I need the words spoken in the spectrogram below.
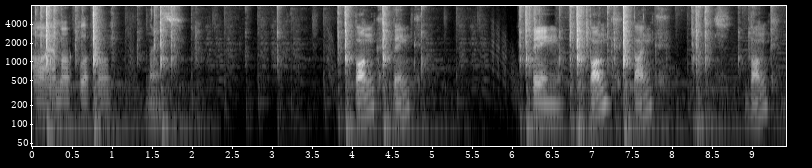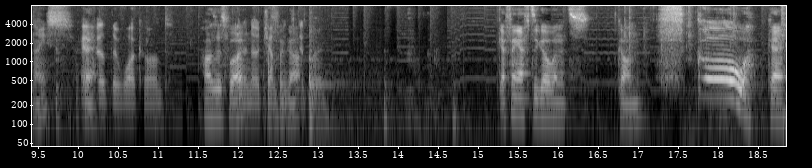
Oh, I'm on fluff on. Nice. Bonk, bink. Bing, bonk, bank. Bonk, nice. Okay. I built the walk around. how does this I work? don't know, I jumping forgot. I think I have to go when it's gone. Go! Okay,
